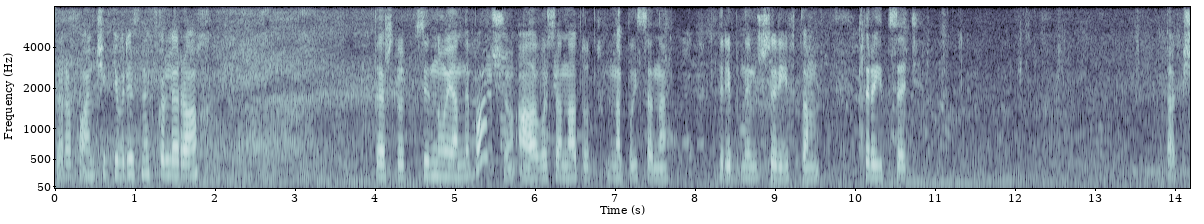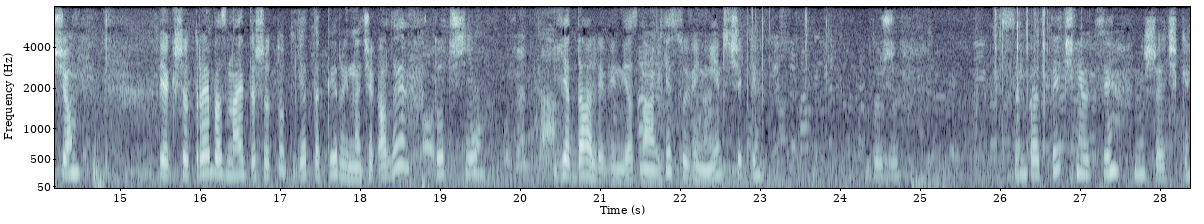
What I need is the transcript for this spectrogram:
сарафанчики в різних кольорах. Теж тут ціну я не бачу, а ось вона тут написана дрібним шрифтом 30. Так що, якщо треба, знайте, що тут є такий риночок, але тут ще є далі він, я знаю, є сувенірчики. Дуже симпатичні оці мішечки.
